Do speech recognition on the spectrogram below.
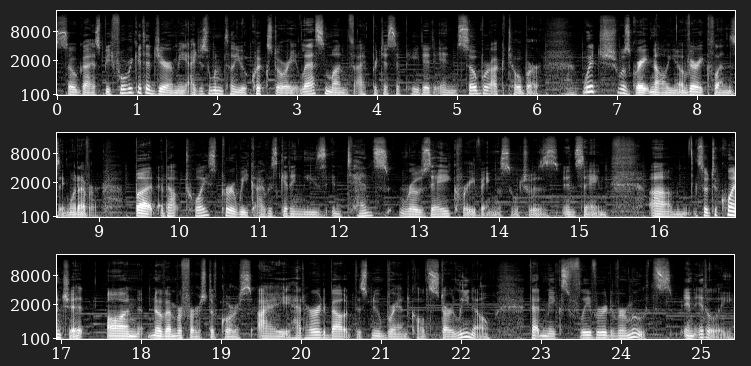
So, guys, before we get to Jeremy, I just want to tell you a quick story. Last month, I participated in Sober October, which was great and all, you know, very cleansing, whatever. But about twice per week, I was getting these intense rose cravings, which was insane. Um, so, to quench it, on November 1st, of course, I had heard about this new brand called Starlino that makes flavored vermouths in Italy.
